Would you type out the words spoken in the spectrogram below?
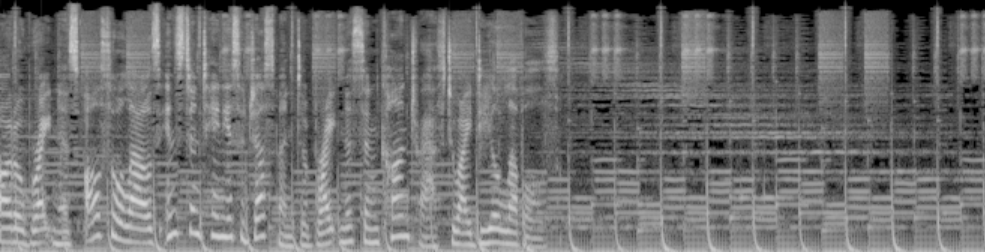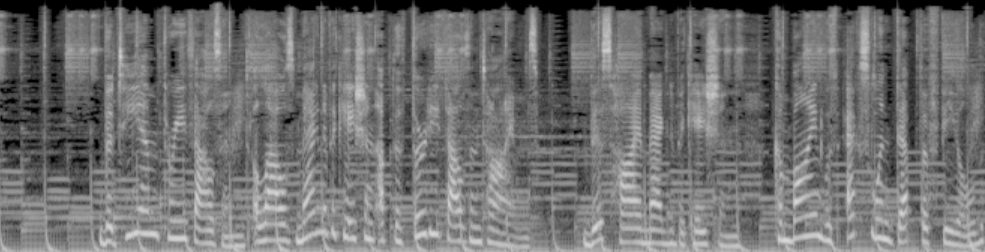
Auto brightness also allows instantaneous adjustment of brightness and contrast to ideal levels. The TM3000 allows magnification up to 30,000 times. This high magnification, combined with excellent depth of field,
